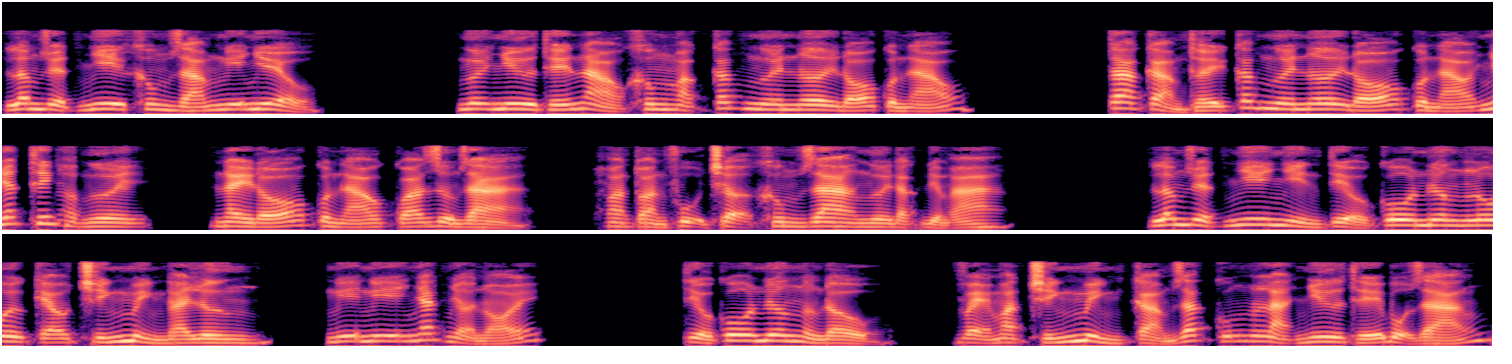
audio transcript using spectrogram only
Lâm Duyệt Nhi không dám nghĩ nhiều. Ngươi như thế nào không mặc các ngươi nơi đó quần áo? Ta cảm thấy các ngươi nơi đó quần áo nhất thích hợp ngươi, này đó quần áo quá dườm già, hoàn toàn phụ trợ không ra ngươi đặc điểm A. Lâm Duyệt Nhi nhìn tiểu cô nương lôi kéo chính mình đai lưng, nghĩ nghĩ nhắc nhở nói. Tiểu cô nương ngẩng đầu, vẻ mặt chính mình cảm giác cũng là như thế bộ dáng.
